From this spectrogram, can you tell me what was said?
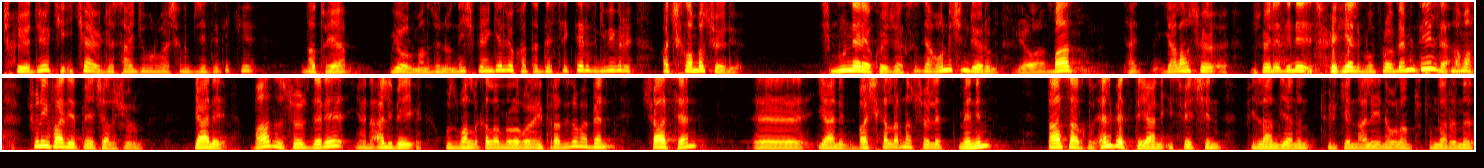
çıkıyor diyor ki iki ay önce Sayın Cumhurbaşkanı bize dedi ki NATO'ya üye olmanızın önünde hiçbir engel yok hatta destekleriz gibi bir açıklama söylüyor. Şimdi bunu nereye koyacaksınız? Yani onun için diyorum Yalan bazı ya, yalan sö- söylediğini söyleyelim bu problemin değil de ama şunu ifade etmeye çalışıyorum. Yani bazı sözleri yani Ali Bey uzmanlık alanı olarak ona itiraz ediyor ama ben şahsen e, yani başkalarına söyletmenin daha sağlıklı. Elbette yani İsveç'in, Finlandiya'nın Türkiye'nin aleyhine olan tutumlarını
